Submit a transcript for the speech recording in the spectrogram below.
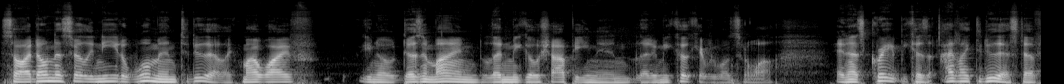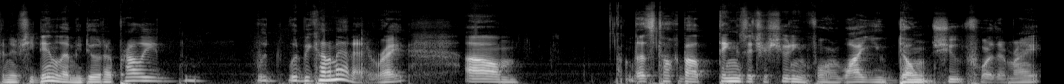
So i don't necessarily need a woman to do that. Like my wife you know doesn't mind letting me go shopping and letting me cook every once in a while and that's great because i like to do that stuff and if she didn't let me do it i probably would would be kind of mad at her right um, let's talk about things that you're shooting for and why you don't shoot for them, right?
